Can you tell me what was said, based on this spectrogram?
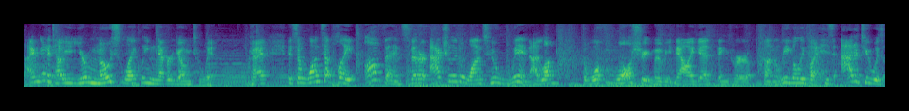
I'm going to tell you, you're most likely never going to win. okay? It's the ones that play offense that are actually the ones who win. I love the Wolf of Wall Street movie. Now I get things were done illegally, but his attitude was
